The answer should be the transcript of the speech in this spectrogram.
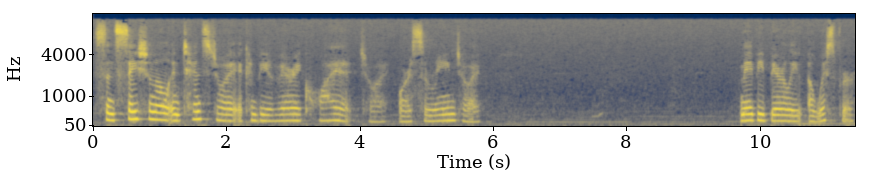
sensational intense joy. It can be a very quiet joy or a serene joy. Maybe barely a whisper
